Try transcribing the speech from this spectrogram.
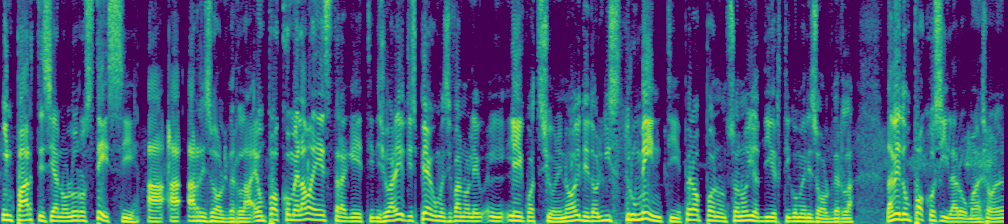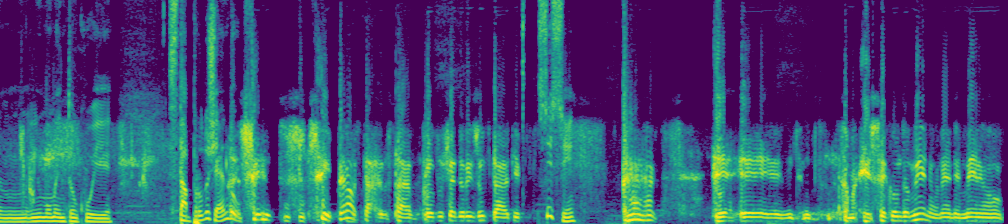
in parte siano loro stessi a, a, a, risolverla. È un po' come la maestra che ti dice: Guarda, io ti spiego come si fanno le, le, equazioni, no? io ti do gli strumenti, però poi non sono io a dirti come risolverla. La vedo un po' così la Roma, cioè, in un momento in cui sta producendo. Eh, sì, sì però sta, sta, producendo risultati. Sì, sì. E, e, insomma, e secondo me non è nemmeno.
